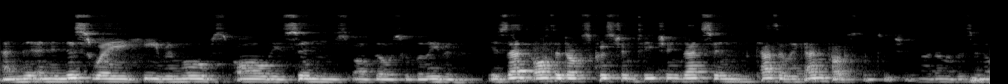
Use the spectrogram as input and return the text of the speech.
And, and in this way, he removes all the sins of those who believe in him. Is that Orthodox Christian teaching? That's in Catholic and Protestant teaching. I don't know if it's in,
